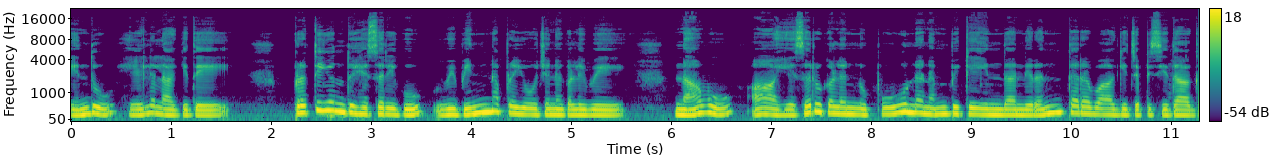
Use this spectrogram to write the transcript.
ಎಂದು ಹೇಳಲಾಗಿದೆ. ಪ್ರತಿಯೊಂದು ಹೆಸರಿಗೂ ವಿಭಿನ್ನ ಪ್ರಯೋಜನಗಳಿವೆ. ನಾವು ಆ ಹೆಸರುಗಳನ್ನು ಪೂರ್ಣ ನಂಬಿಕೆಯಿಂದ ನಿರಂತರವಾಗಿ ಜಪಿಸಿದಾಗ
